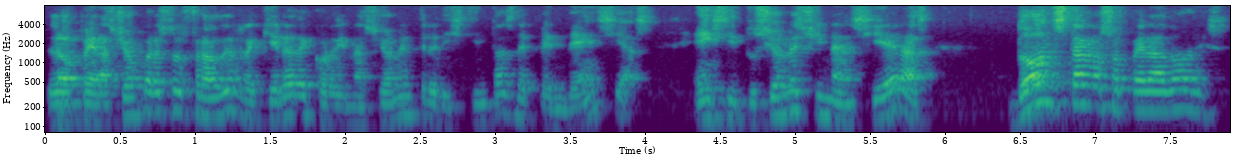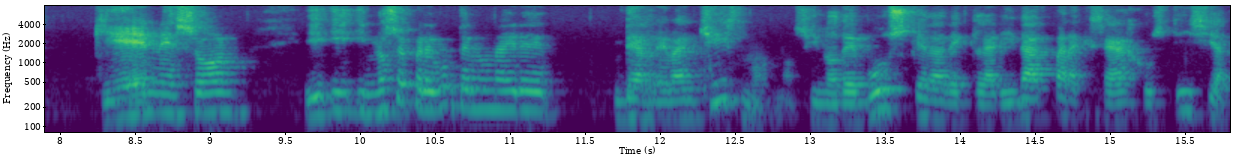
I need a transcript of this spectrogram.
La operación por estos fraudes requiere de coordinación entre distintas dependencias e instituciones financieras. ¿Dónde están los operadores? ¿Quiénes son? Y, no se pregunta en un aire de revanchismo, sino de búsqueda de claridad para que se haga justicia,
